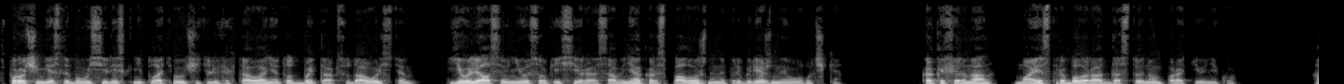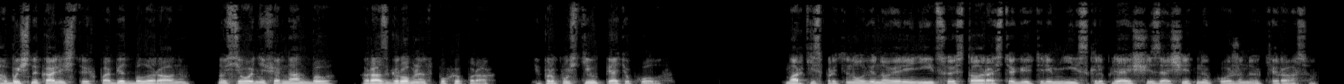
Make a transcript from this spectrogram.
Впрочем, если бы Василиск не платил учителю фехтования, тот бы и так с удовольствием являлся в невысокий серый особняк, расположенный на прибрежной улочке. Как и Фернан, маэстро был рад достойному противнику. Обычно количество их побед было равным, но сегодня Фернан был разгромлен в пух и прах и пропустил пять уколов. Маркиз протянул вино иринийцу и стал расстегивать ремни, скрепляющие защитную кожаную кирасу.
